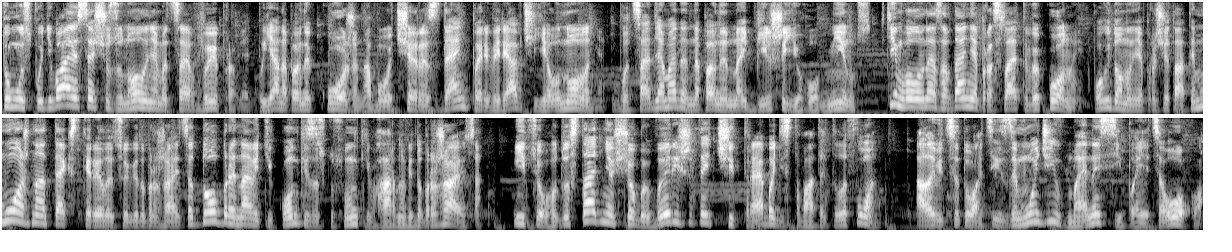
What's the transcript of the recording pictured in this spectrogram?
Тому сподіваюся, що з оновленнями це виправлять, бо я, напевне, кожен або через день перевіряв, чи є оновлення, бо це для мене, напевне, найбільший його мінус. Втім, головне завдання браслет виконує. Повідомлення прочитати можна, текст кирилицею відображається добре, навіть іконки застосунків гарно відображаються. І цього достатньо, щоб вирішити, чи треба діставати телефон. Але від ситуації з емоджі в мене сіпається око.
